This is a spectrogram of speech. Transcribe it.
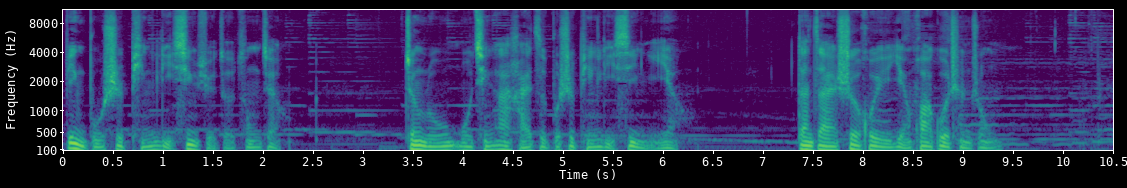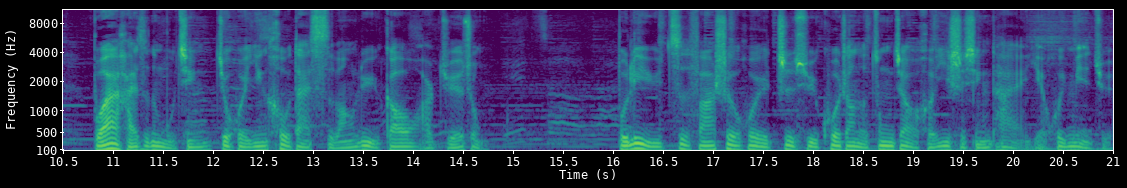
并不是凭理性选择宗教，正如母亲爱孩子不是凭理性一样。但在社会演化过程中，不爱孩子的母亲就会因后代死亡率高而绝种。不利于自发社会秩序扩张的宗教和意识形态也会灭绝。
